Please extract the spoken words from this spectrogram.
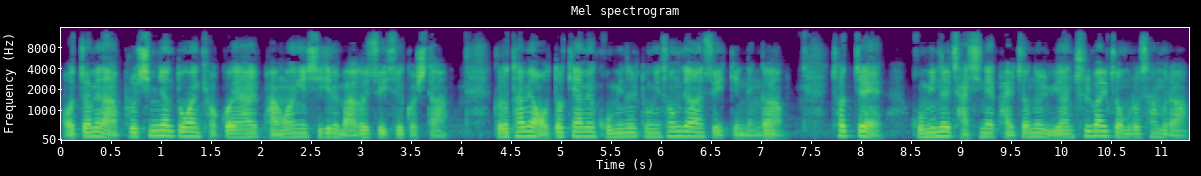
어쩌면 앞으로 10년 동안 겪어야 할 방황의 시기를 막을 수 있을 것이다. 그렇다면 어떻게 하면 고민을 통해 성장할 수 있겠는가? 첫째, 고민을 자신의 발전을 위한 출발점으로 삼으라.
